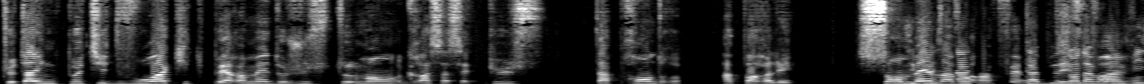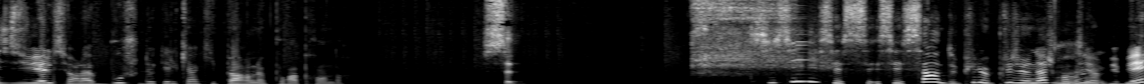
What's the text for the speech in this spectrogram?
que tu as une petite voix qui te permet de justement, grâce à cette puce, t'apprendre à parler sans même ça. avoir à faire T'as besoin d'avoir un visuel sur la bouche de quelqu'un qui parle pour apprendre. Cette- Si, si, c'est- ça. Depuis le plus jeune âge, quand tu es un bébé,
